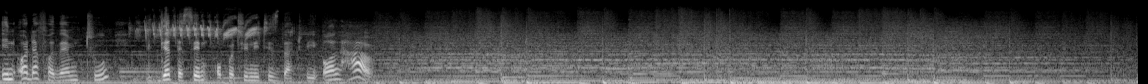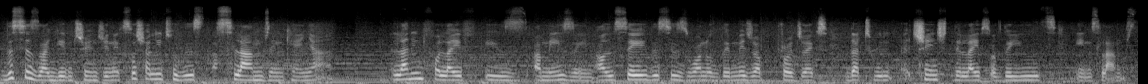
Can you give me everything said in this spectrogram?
in order for them to get the same opportunities that we all have. This is a game changing, especially to these slums in Kenya. Learning for Life is amazing. I'll say this is one of the major projects that will change the lives of the youths in slums.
